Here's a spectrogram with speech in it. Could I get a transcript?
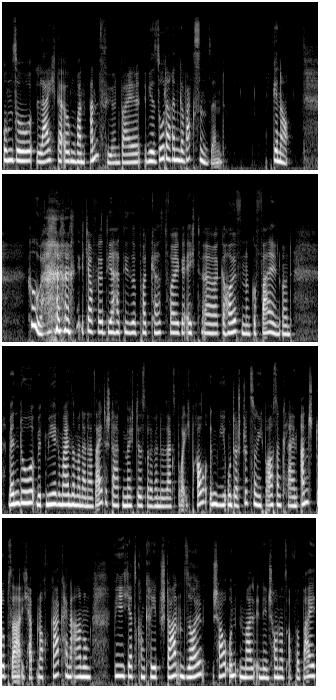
umso leichter irgendwann anfühlen, weil wir so darin gewachsen sind. Genau. Puh, ich hoffe, dir hat diese Podcast-Folge echt äh, geholfen und gefallen und wenn du mit mir gemeinsam an deiner Seite starten möchtest oder wenn du sagst, boah, ich brauche irgendwie Unterstützung, ich brauche so einen kleinen Anstupser, ich habe noch gar keine Ahnung, wie ich jetzt konkret starten soll, schau unten mal in den Shownotes auch vorbei.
